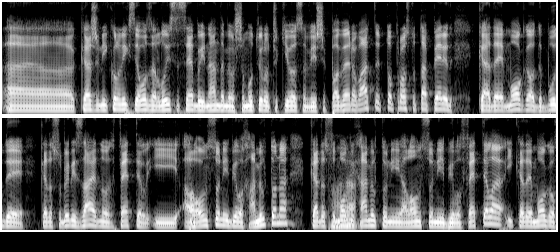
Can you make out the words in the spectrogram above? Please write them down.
A, kaže Nikola Niksi, ovo za Luisa Seba i Nanda me ošamutilo, očekivao sam više. Pa verovatno je to prosto ta period kada je mogao da bude, kada su bili zajedno Vettel i Alonso, nije bilo Hamiltona, kada su A, mogli da. Hamilton i Alonso, nije bilo Vettela i kada je mogao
